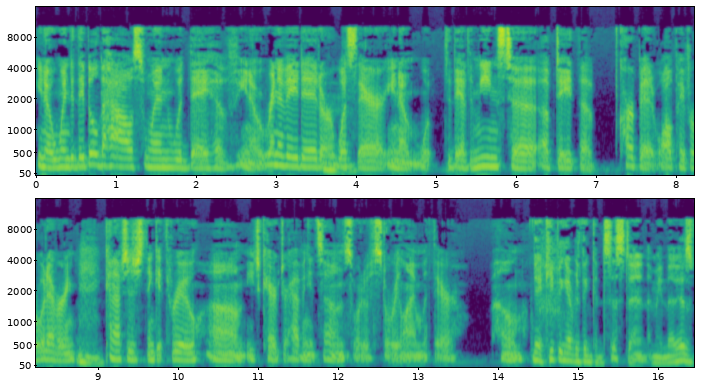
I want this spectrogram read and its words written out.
you know, when did they build the house? When would they have, you know, renovated or mm-hmm. what's their, you know, what, did they have the means to update the carpet, wallpaper, whatever, and mm-hmm. kind of have to just think it through. Um, each character having its own sort of storyline with their home. Yeah, keeping everything consistent. I mean, that is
